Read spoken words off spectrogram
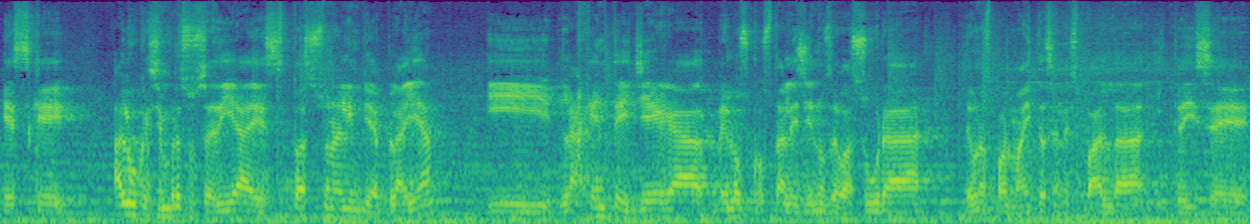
es que algo que siempre sucedía es, tú haces una limpia de playa y la gente llega, ve los costales llenos de basura, te da unas palmaditas en la espalda y te dice,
